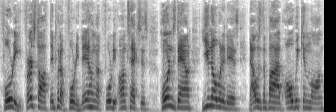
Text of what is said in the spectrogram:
40. First off, they put up 40. They hung up 40 on Texas. Horns down. You know what it is. That was the vibe all weekend long.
